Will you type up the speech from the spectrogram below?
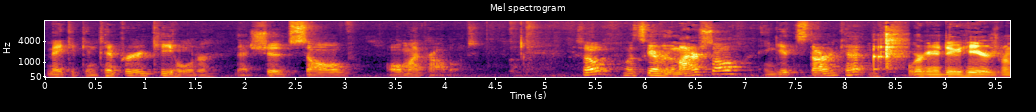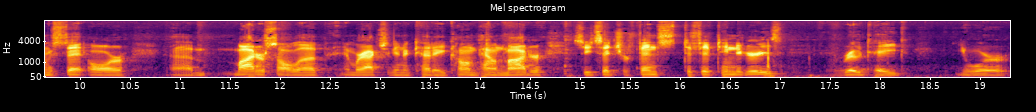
make a contemporary key holder that should solve all my problems. So let's go over the miter saw and get started cutting. What we're gonna do here is we're gonna set our um, miter saw up and we're actually gonna cut a compound miter. So you set your fence to 15 degrees, rotate your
